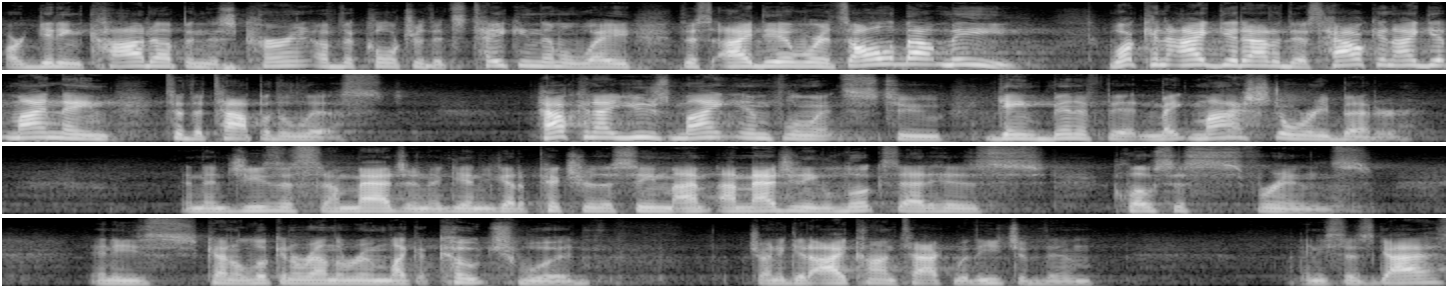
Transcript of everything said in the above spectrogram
are getting caught up in this current of the culture that's taking them away, this idea where it's all about me. What can I get out of this? How can I get my name to the top of the list? How can I use my influence to gain benefit and make my story better? And then Jesus, imagine, again, you got to picture the scene. I, I imagine he looks at his closest friends and he's kind of looking around the room like a coach would trying to get eye contact with each of them. And he says, Guys,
